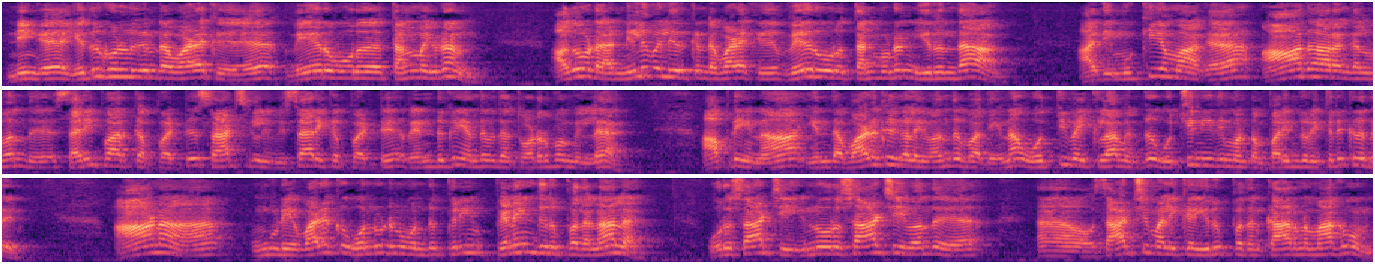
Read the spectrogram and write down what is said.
நீங்க எதிர்கொள்கின்ற வழக்கு வேறு ஒரு தன்மையுடன் அதோட நிலுவையில் இருக்கின்ற வழக்கு வேறு ஒரு தன்மையுடன் இருந்தா அதி முக்கியமாக ஆதாரங்கள் வந்து சரிபார்க்கப்பட்டு சாட்சிகள் விசாரிக்கப்பட்டு ரெண்டுக்கும் எந்தவித தொடர்பும் இல்லை. அப்படின்னா இந்த வழக்குகளை வந்து பார்த்தீங்கன்னா ஒத்தி வைக்கலாம் என்று உச்ச நீதிமன்றம் பரிந்துரைத்திருக்கிறது. ஆனா உங்களுடைய வழக்கு ஒன்றுடன் ஒன்று பிரி பிணைந்து இருப்பதனால ஒரு சாட்சி இன்னொரு சாட்சி வந்து சாட்சியம் அளிக்க இருப்பதன் காரணமாகவும்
